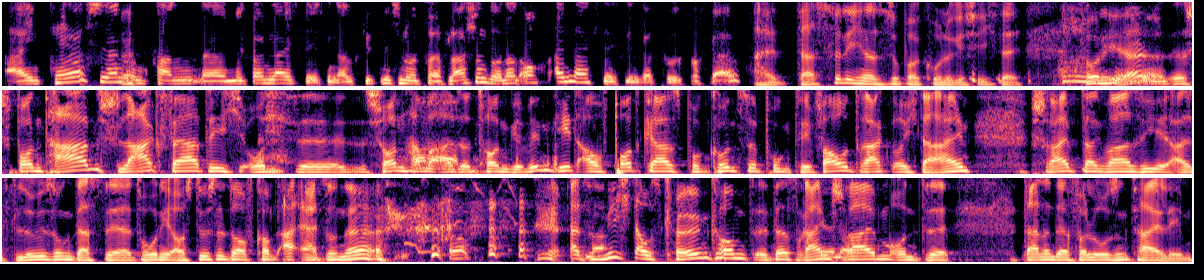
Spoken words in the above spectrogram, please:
ein Pärchen und kann äh, mit beim Live-Tasting. Also es gibt nicht nur zwei Flaschen, sondern auch ein Live-Tasting dazu. Ist das geil? Alter, Das finde ich eine super coole Geschichte. Toni, ja, spontan, schlagfertig und äh, schon haben wir also einen tollen Gewinn. Geht auf podcast.kunze.tv, tragt euch da ein, schreibt dann quasi als Lösung, dass der Toni aus Düsseldorf kommt. Ah, Also, ne? Also nicht aus Köln kommt, äh, das reinschreiben und äh, dann an der Verlosung teilnehmen.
